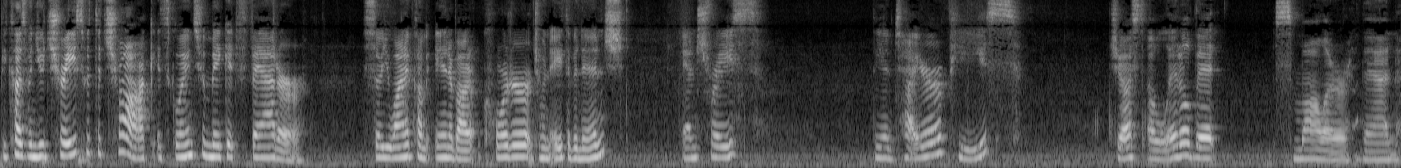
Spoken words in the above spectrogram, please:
Because when you trace with the chalk, it's going to make it fatter. So you want to come in about a quarter to an eighth of an inch and trace the entire piece just a little bit smaller than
